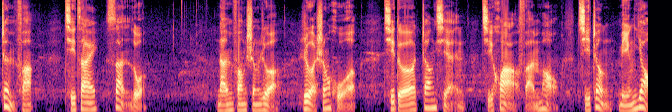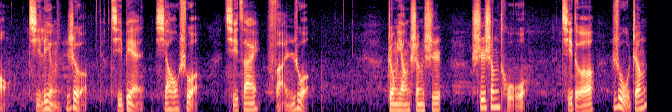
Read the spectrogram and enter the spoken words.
振发，其灾散落。南方生热，热生火，其德彰显，其化繁茂，其正明耀，其令热，其变消烁，其灾繁弱。中央生湿，湿生土，其德入征，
